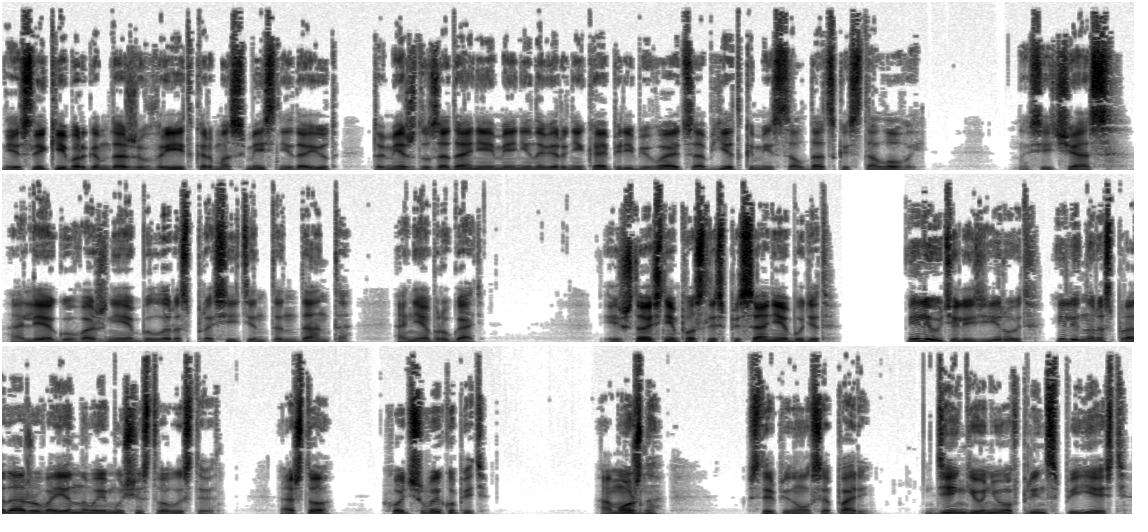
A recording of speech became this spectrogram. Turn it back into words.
Если киборгам даже в рейд кормосмесь не дают, то между заданиями они наверняка перебиваются объедками из солдатской столовой. Но сейчас Олегу важнее было расспросить интенданта, а не обругать. И что с ним после списания будет? Или утилизируют, или на распродажу военного имущества выставят. А что, хочешь выкупить? А можно? Встрепенулся парень. Деньги у него, в принципе, есть.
